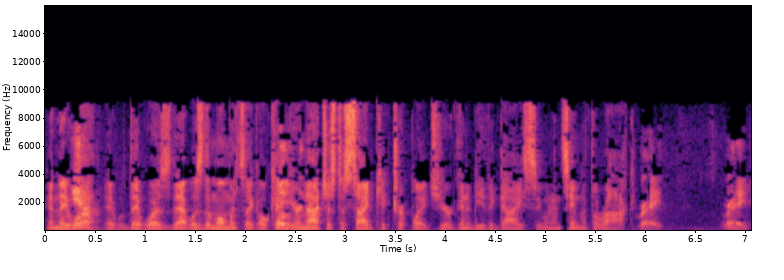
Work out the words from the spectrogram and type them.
and they Yeah. were. It, it was that was the moment. It's like, okay, Well- you're not just a sidekick Triple H. You're going to be the guy soon, and same with the Rock. Right. Right.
